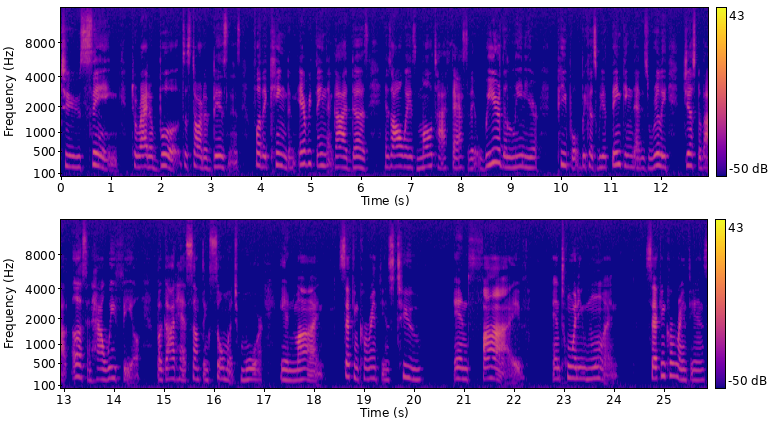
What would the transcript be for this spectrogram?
to sing, to write a book, to start a business for the kingdom. Everything that God does is always multifaceted. We're the linear people because we are thinking that it's really just about us and how we feel. But God has something so much more in mind. Second Corinthians 2 and 5 and 21. Second Corinthians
